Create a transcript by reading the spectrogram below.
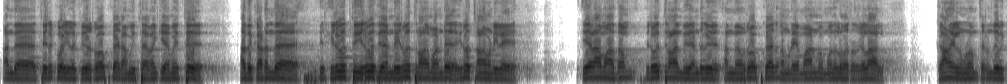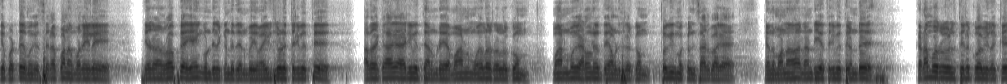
அந்த திருக்கோயிலுக்கு ரோப்கார் அமைத்து அமைக்க அமைத்து அது கடந்த இருபத்தி இருபத்தி ரெண்டு இருபத்தி நாலாம் ஆண்டு இருபத்தி நாலாம் ஆண்டிலே ஏழாம் மாதம் இருபத்தி நாலாம் தேதி அன்று அந்த ரோப்கார் நம்முடைய மாண்பு முதல்வர்களால் காணொலி மூலம் திறந்து வைக்கப்பட்டு மிக சிறப்பான முறையிலே ஏழாம் ரோப் இயங்கிக் கொண்டிருக்கின்றது என்பதை மகிழ்ச்சியோடு தெரிவித்து அதற்காக அறிவித்த நம்முடைய மாண்பு முதல்வர்களுக்கும் மாண்புமிகு அறநிலையத்தை அமைச்சருக்கும் தொகுதி மக்களின் சார்பாக எனது மன நன்றியை தெரிவித்துக் கொண்டு கடம்பூர் திருக்கோவிலுக்கு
